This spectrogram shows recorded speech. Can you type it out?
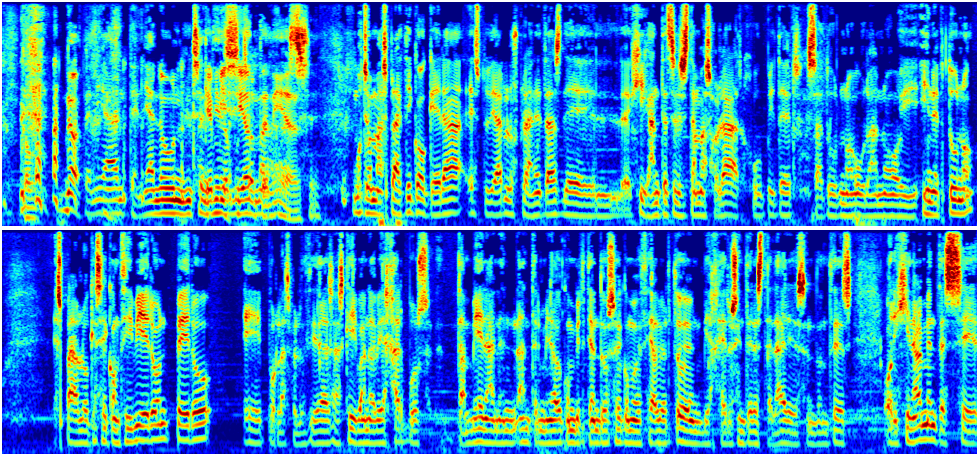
no, tenían, tenían un sentido mucho, más, mucho más práctico que era estudiar los planetas del, gigantes del sistema solar, Júpiter, Saturno, Urano y Neptuno. Es para lo que se concibieron, pero eh, por las velocidades a las que iban a viajar, pues también han, terminado convirtiéndose, como decía Alberto, en viajeros interestelares. Entonces, originalmente se,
